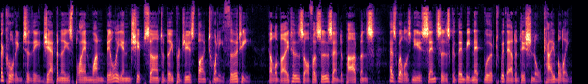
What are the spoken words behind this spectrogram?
According to the Japanese plan, 1 billion chips are to be produced by 2030. Elevators, offices, and apartments, as well as new sensors, could then be networked without additional cabling.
